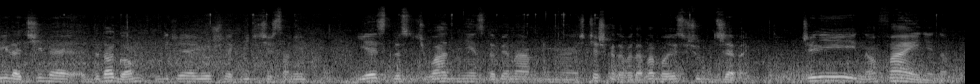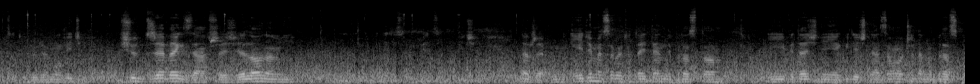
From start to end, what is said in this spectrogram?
i lecimy drogą, gdzie już jak widzicie sami jest dosyć ładnie zdobiona mm, ścieżka rowerowa, bo jest wśród drzewek. Czyli no fajnie, no co tu dużo mówić. Wśród drzewek zawsze zielono i... Nie to sobie więcej mówić. Dobrze, jedziemy sobie tutaj tędy prosto i wyraźnie jak widać na załączonym obrazku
